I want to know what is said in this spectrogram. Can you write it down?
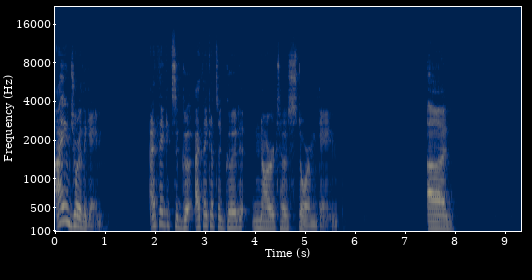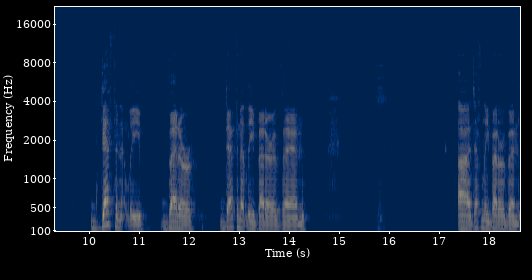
I enjoy the game. I think it's a good. I think it's a good Naruto Storm game. Uh, definitely better. Definitely better than uh, definitely better than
